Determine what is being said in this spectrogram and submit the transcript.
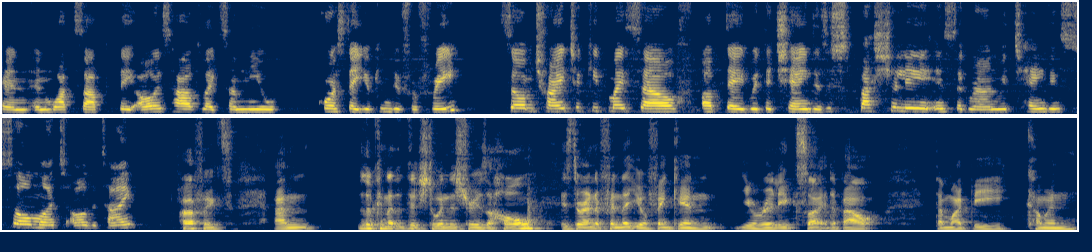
and, and WhatsApp. They always have like some new course that you can do for free. So I'm trying to keep myself update with the changes, especially Instagram, with changing so much all the time. Perfect. And looking at the digital industry as a whole, is there anything that you're thinking you're really excited about that might be coming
